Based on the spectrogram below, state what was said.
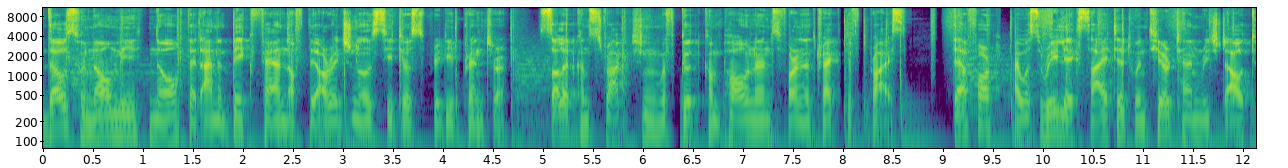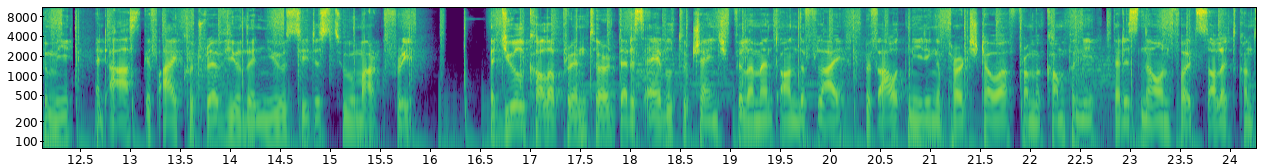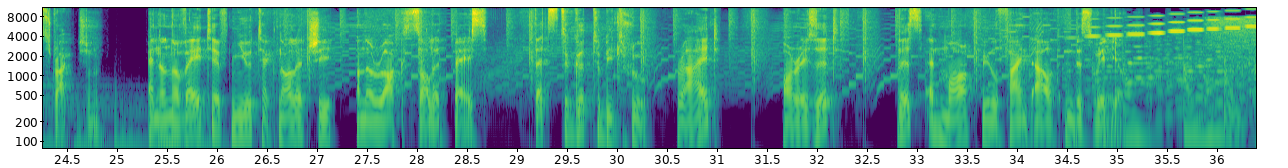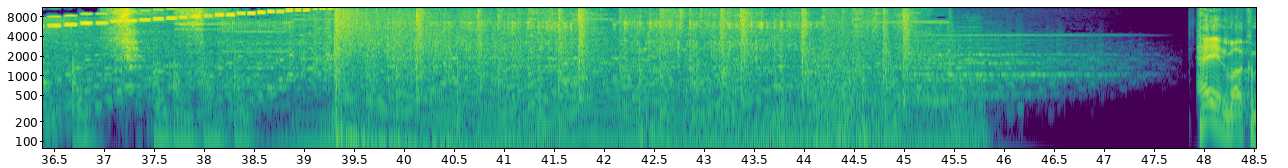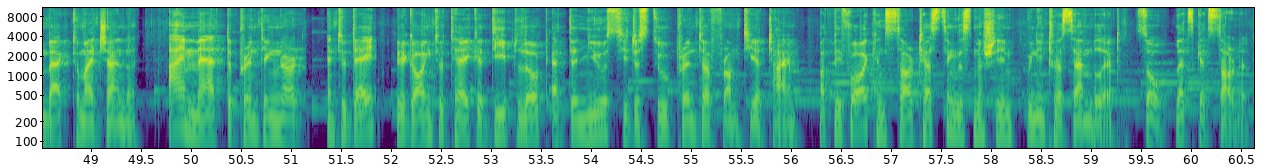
Those who know me know that I'm a big fan of the original Cetus 3D printer. Solid construction with good components for an attractive price. Therefore, I was really excited when Tiertime reached out to me and asked if I could review the new Cetus 2 Mark III. A dual color printer that is able to change filament on the fly without needing a purge tower from a company that is known for its solid construction. An innovative new technology on a rock solid base. That's too good to be true, right? Or is it? This and more we will find out in this video. Hey and welcome back to my channel. I'm Matt the printing nerd and today we're going to take a deep look at the new Cetus 2 printer from Tiertime. But before I can start testing this machine we need to assemble it. So let's get started.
